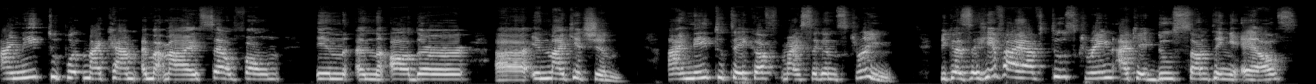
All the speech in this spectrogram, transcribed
I need to put my cam uh, my cell phone in another uh, in my kitchen. I need to take off my second screen because if I have two screen, I can do something else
